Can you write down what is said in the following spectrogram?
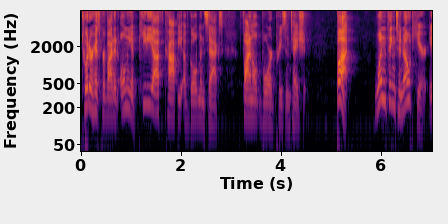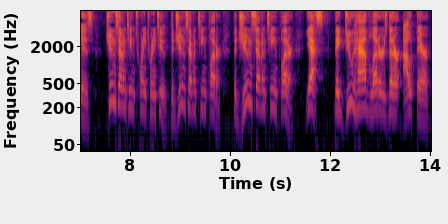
Twitter has provided only a PDF copy of Goldman Sachs' final board presentation. But one thing to note here is June 17th, 2022, the June 17th letter, the June 17th letter. Yes, they do have letters that are out there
